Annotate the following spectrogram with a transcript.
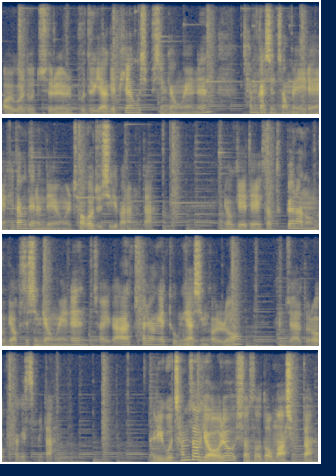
얼굴 노출을 부득이하게 피하고 싶으신 경우에는 참가 신청 메일에 해당되는 내용을 적어주시기 바랍니다. 여기에 대해서 특별한 언급이 없으신 경우에는 저희가 촬영에 동의하신 걸로 간주하도록 하겠습니다. 그리고 참석이 어려우셔서 너무 아쉽다.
